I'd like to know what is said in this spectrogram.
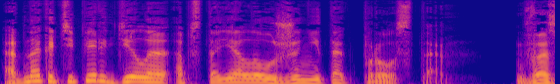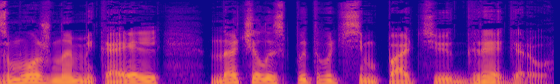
Однако теперь дело обстояло уже не так просто. Возможно, Микаэль начал испытывать симпатию к Грегору.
